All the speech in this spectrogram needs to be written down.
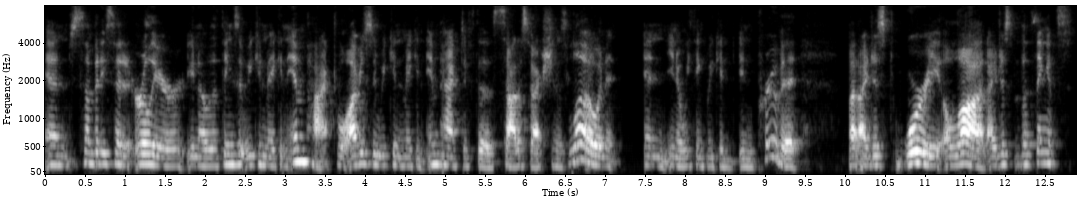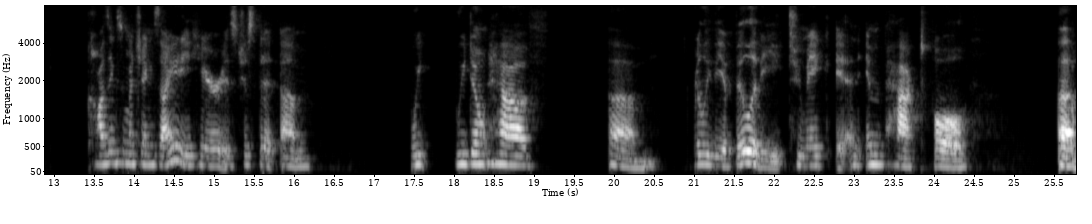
And somebody said it earlier, you know, the things that we can make an impact. Well, obviously we can make an impact if the satisfaction is low and it and you know, we think we could improve it. But I just worry a lot. I just the thing that's causing so much anxiety here is just that um we we don't have um really the ability to make an impactful uh,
